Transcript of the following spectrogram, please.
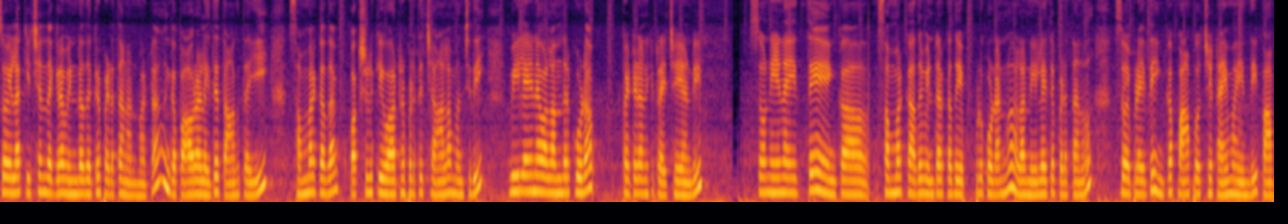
సో ఇలా కిచెన్ దగ్గర విండో దగ్గర పెడతాను అనమాట ఇంకా పావురాలు అయితే తాగుతాయి. సమ్మర్ కదా పక్షులకి వాటర్ పెడితే చాలా మంచిది. వీలైన వాళ్ళందరూ కూడా పెట్టడానికి ట్రై చేయండి. సో నేనైతే ఇంకా సమ్మర్ కాదు వింటర్ కాదు ఎప్పుడు కూడాను అలా నీళ్ళైతే పెడతాను. సో ఇప్పుడైతే ఇంకా పాప వచ్చే టైం అయింది. పాప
